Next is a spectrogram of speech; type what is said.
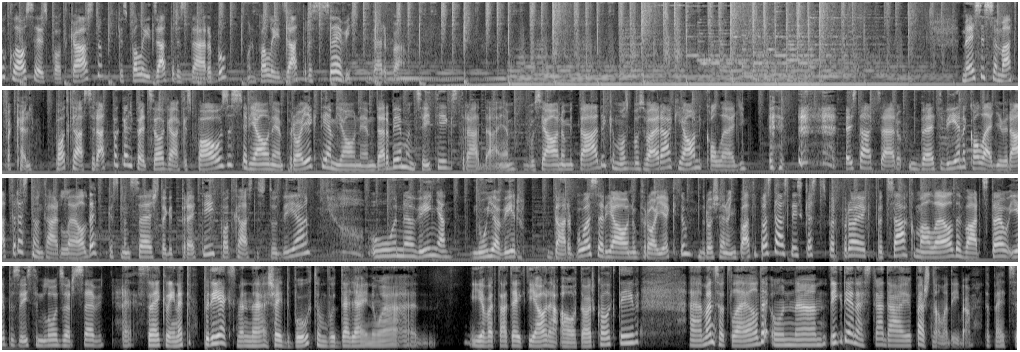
Tu klausies podkāstu, kas palīdz atrast darbu un palīdz atrast sevi darbā. Mēs esam atpakaļ. Podkāsts ir atpakaļ pēc ilgākas pauzes ar jauniem projektiem, jauniem darbiem un citīgi strādājam. Būs jaunumi tādi, ka mums būs vairāk jauni kolēģi. Es tā ceru, bet viena kolēģi jau ir atrasta, un tā ir Lelde, kas man sēž tagad pretī podkāstu studijā. Un viņa nu jau ir darbos ar jaunu projektu. Droši vien viņa pati pastāstīs, kas tas par projektu, bet sākumā Lelde vārds tev iepazīstina lūdzu ar sevi. Sveika, Vineta! Prieks man šeit būt un būt daļai no, ja var tā teikt, jaunā autora kolektīva. Mani sauc Lelde, un ikdienā es strādāju personāla vadībā. Tāpēc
